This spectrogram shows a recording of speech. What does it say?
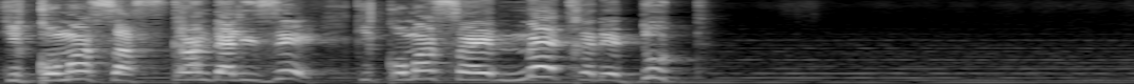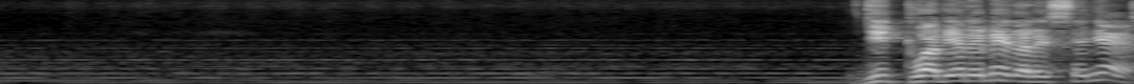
qui commencent à scandaliser, qui commencent à émettre des doutes. Dis-toi, bien-aimé dans le Seigneur,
